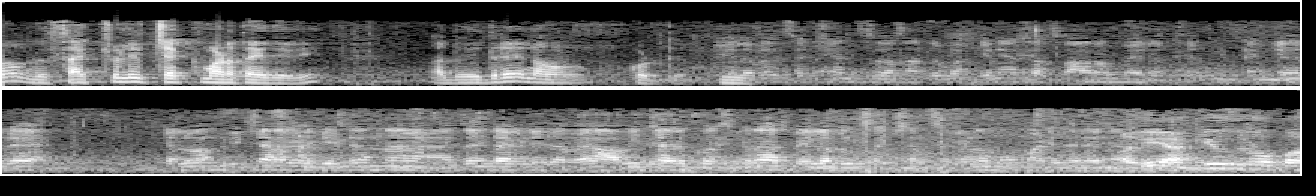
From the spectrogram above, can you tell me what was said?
ನಾವು ಫ್ಯಾಕ್ಚುಲಿ ಚೆಕ್ ಮಾಡ್ತಾ ಇದ್ದೀವಿ. ಅದು ಇದ್ರೆ ನಾವು ಕೊಡ್ತೀವಿ. ಕೆಲವೊಂದು ವಿಚಾರಗಳಿಗೆ ಹಿಡನ್ ಅಜೆಂಡಾಗಳಿದಾವೆ. ಆ ವಿಚಾರಕ್ಕೋಸ್ಕರ ಬೇಲಬಲ್ ಸೆಕ್ಷನ್ಸ್ ಗಳನ್ನ ಮೂವ್ ಮಾಡಿದ್ದಾರೆ. ಅಲ್ಲಿ ಅಕ್ಯೂಸ್ಡ್ ಒಬ್ಬ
